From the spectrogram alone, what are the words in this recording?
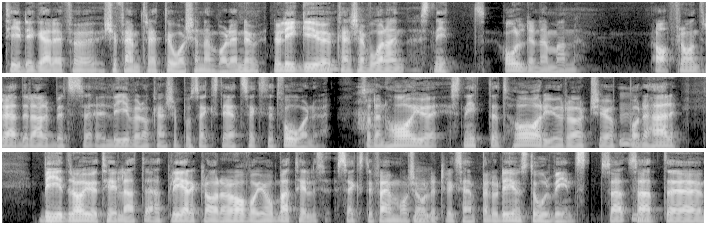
tidigare för 25-30 år sedan än vad det är nu. Nu ligger ju mm. kanske våran snittålder när man ja, frånträder arbetslivet och kanske på 61-62 år nu. Så den har ju, snittet har ju rört sig upp mm. och det här bidrar ju till att, att fler klarar av att jobba till 65 års mm. ålder till exempel. Och det är ju en stor vinst. Så, mm. så att eh,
